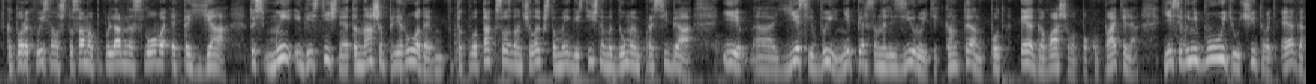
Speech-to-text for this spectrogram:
в которых выяснилось, что самое популярное слово это я. То есть мы эгоистичны, это наша природа. Так вот так создан человек, что мы эгоистичны, мы думаем про себя. И э, если вы не персонализируете контент под эго вашего покупателя, если вы не будете учитывать эго,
